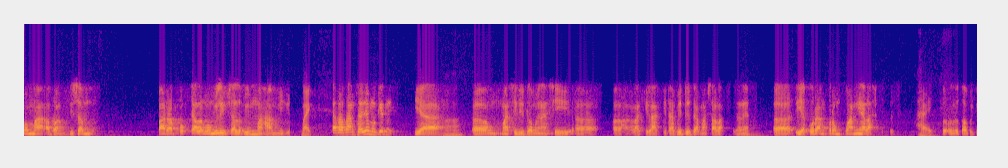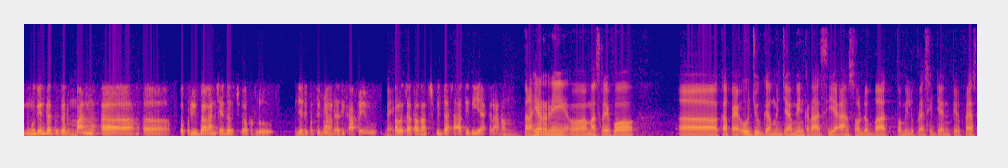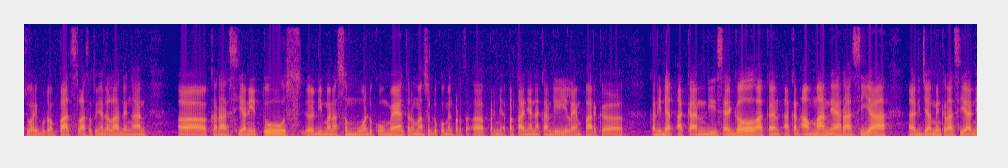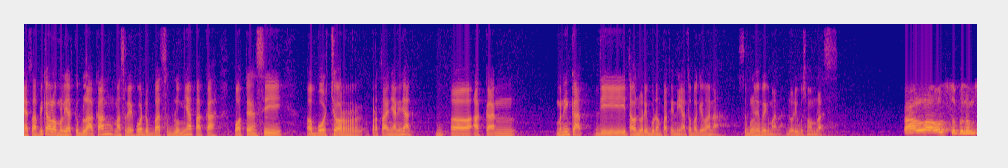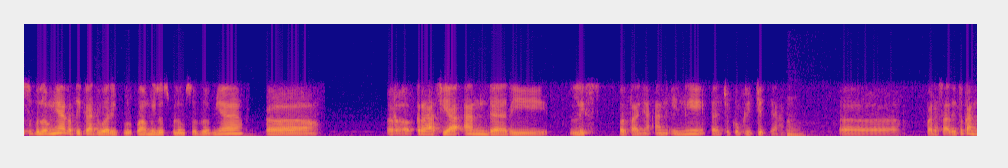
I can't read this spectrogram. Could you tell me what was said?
apa bisa para calon pemilih bisa lebih memahami. Baik. Catatan saja mungkin ya masih didominasi laki-laki, tapi itu tidak masalah sebenarnya. Ya kurang perempuannya lah gitu. Untuk topik ini mungkin ke, depan keberimbangan gender juga perlu menjadi pertimbangan dari KPU. Kalau catatan sepintas saat ini ya, Rano. Terakhir nih Mas Revo, kpu juga menjamin kerahasiaan soal debat pemilu presiden pilpres 2024 salah satunya adalah dengan kerahasiaan itu di mana semua dokumen termasuk dokumen pertanyaan akan dilempar ke kandidat akan disegel akan akan aman ya rahasia dijamin kerahasiaannya. Tapi kalau melihat ke belakang Mas Revo debat sebelumnya apakah potensi bocor pertanyaan ini akan meningkat di tahun 2024 ini? Atau bagaimana? Sebelumnya bagaimana? 2019? Kalau sebelum-sebelumnya ketika 2000 pemilu sebelum-sebelumnya eh, eh, kerahasiaan dari list pertanyaan ini eh, cukup rigid ya. Hmm. Eh, pada saat itu kan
